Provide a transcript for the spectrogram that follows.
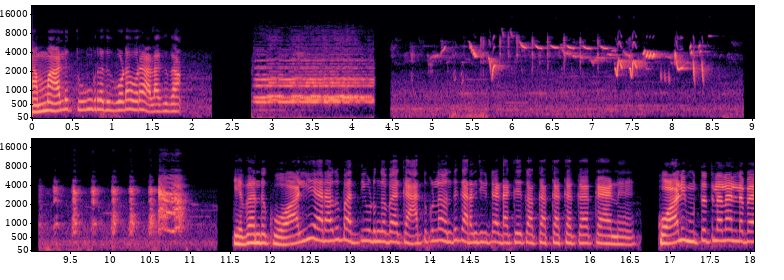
நம்ம ஆள் தூங்குறது கூட ஒரு அழகு தான் இவ அந்த கோழி யாராவது பத்தி விடுங்க பே. காத்துக்குள்ள வந்து கரைஞ்சிக்கிட்டு அடக்கு கக்கா கக்கா கக்கான்னு கோழி முத்தத்துலலாம் இல்லை பே.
